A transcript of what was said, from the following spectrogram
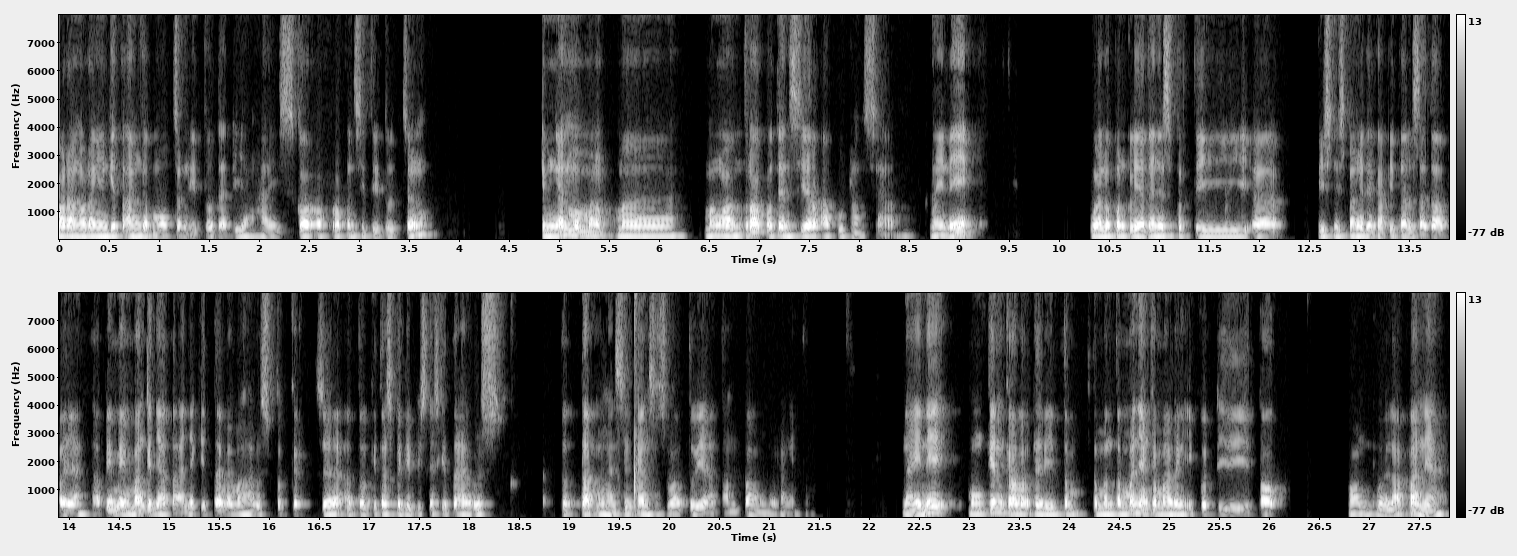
orang-orang yang kita anggap mau churn itu tadi yang high score of propensity to churn dengan mengontrol potensial up downsell. Nah ini walaupun kelihatannya seperti uh, bisnis banget ya kapitalis atau apa ya, tapi memang kenyataannya kita memang harus bekerja atau kita sebagai bisnis kita harus tetap menghasilkan sesuatu ya tanpa mengurangi itu. Nah ini mungkin kalau dari teman-teman yang kemarin ikut di tahun 28 ya,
